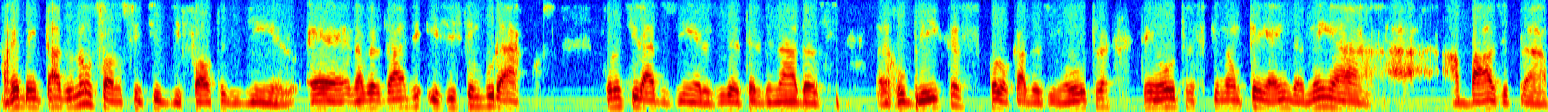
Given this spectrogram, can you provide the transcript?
Arrebentado não só no sentido de falta de dinheiro, é, na verdade, existem buracos. Foram tirados dinheiros de determinadas é, rubricas, colocadas em outra, tem outras que não têm ainda nem a, a, a base para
